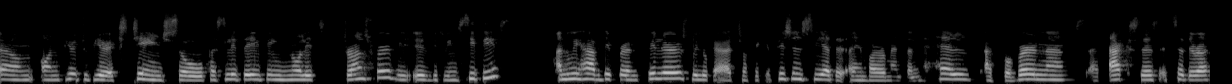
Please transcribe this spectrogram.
um, on peer-to-peer exchange, so facilitating knowledge transfer be uh, between cities. And we have different pillars. We look at traffic efficiency, at environment and health, at governance, at access, etc.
